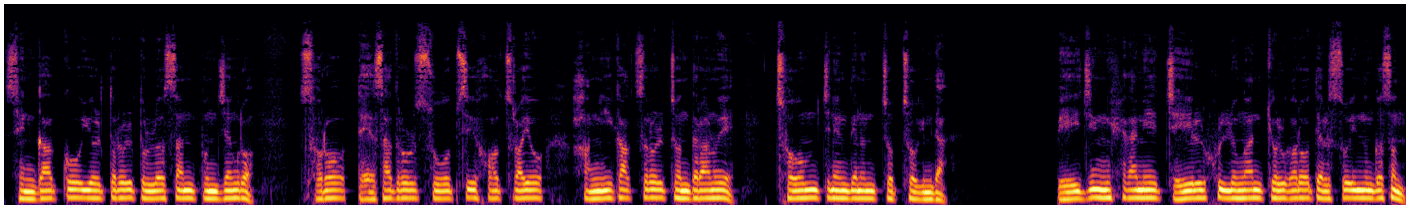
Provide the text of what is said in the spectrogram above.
생각고 열도를 둘러싼 분쟁으로 서로 대사들을 수없이 호출하여 항의 각서를 전달한 후에 처음 진행되는 접촉입니다. 베이징 회담이 제일 훌륭한 결과로 될 수 있는 것은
